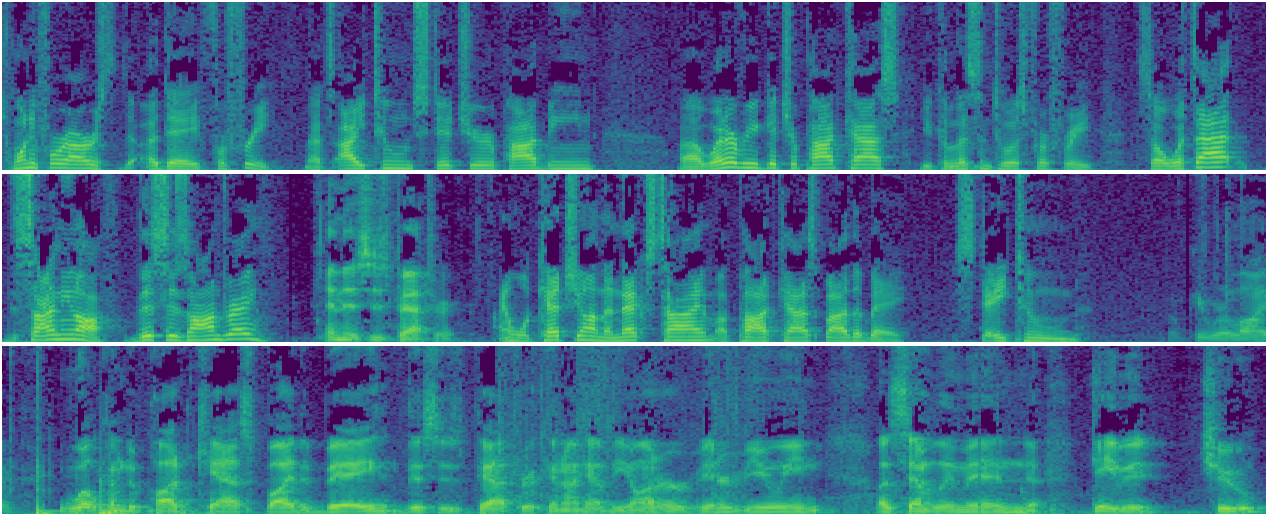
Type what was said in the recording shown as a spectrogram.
24 hours a day for free. That's iTunes, Stitcher, Podbean, uh, whatever you get your podcasts, you can listen to us for free. So, with that, signing off, this is Andre. And this is Patrick. And we'll catch you on the next time of Podcast by the Bay. Stay tuned. Okay, we're live. Welcome to Podcast by the Bay. This is Patrick, and I have the honor of interviewing Assemblyman David Chiu.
